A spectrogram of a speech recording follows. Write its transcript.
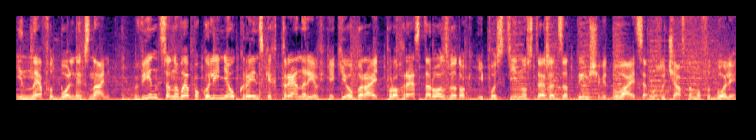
і нефутбольних знань. Він це нове покоління українських тренерів, які обирають прогрес та розвиток і постійно стежать за тим, що відбувається у сучасному футболі.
